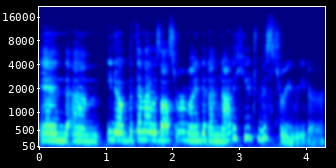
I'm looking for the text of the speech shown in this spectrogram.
And um, you know, but then I was also reminded I'm not a huge mystery reader,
